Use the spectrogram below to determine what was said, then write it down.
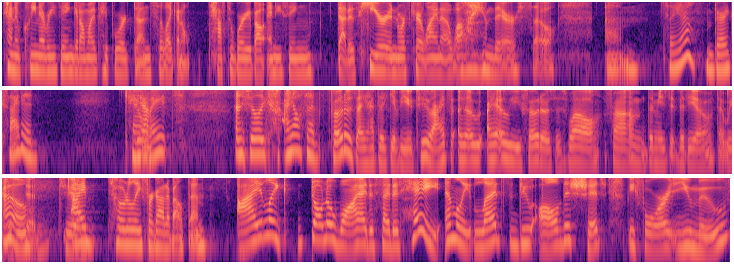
kind of clean everything, get all my paperwork done so like I don't have to worry about anything that is here in North Carolina while I am there. So um so yeah, I'm very excited. Can't Yeah. wait. And I feel like I also have photos I have to give you too. I have I owe, you photos as well from the music video that we just oh, did too. Oh, I totally forgot about them. I like don't know why I decided, hey, Emily, let's do all of this shit before you move.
